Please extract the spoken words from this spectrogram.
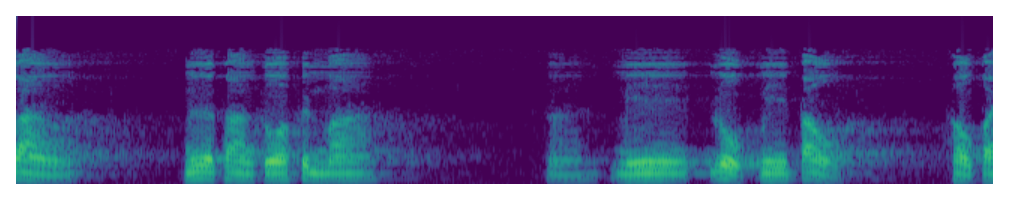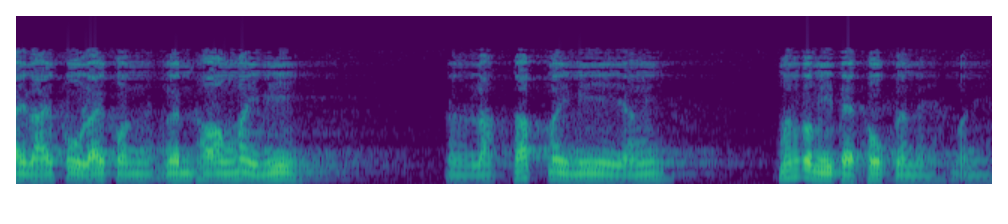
สร้างเนื้อสร้างตัวขึ้นมามีลูกมีเต้า เข้าไปหลายผู้หลายคน เงินทองไม่มีหลักทรัพย์ไม่มีอย่างนี้ มันก็มีแต่ทุกข์นั่นเองวันนี้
